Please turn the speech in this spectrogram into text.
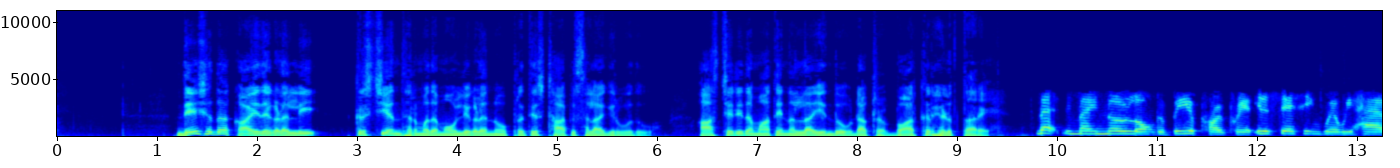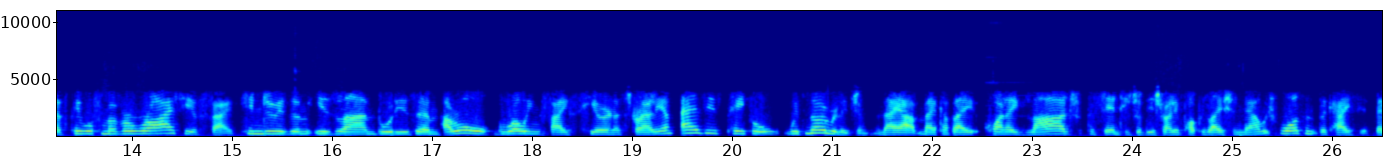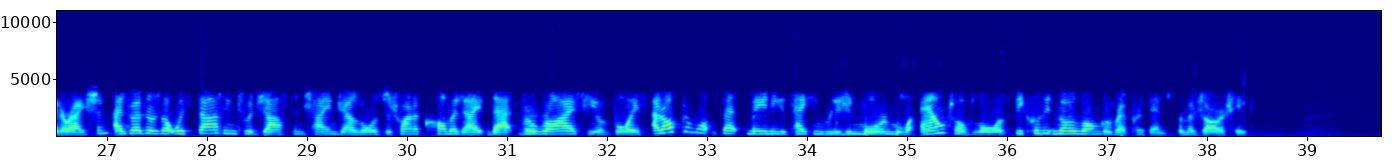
ದೇಶದ ಕಾಯ್ದೆಗಳಲ್ಲಿ ಕ್ರಿಶ್ಚಿಯನ್ ಧರ್ಮದ ಮೌಲ್ಯಗಳನ್ನು ಪ್ರತಿಷ್ಠಾಪಿಸಲಾಗಿರುವುದು ಆಶ್ಚರ್ಯದ ಮಾತೇನಲ್ಲ ಎಂದು ಡಾ ಬಾರ್ಕರ್ ಹೇಳುತ್ತಾರೆ. That may no longer be appropriate in a setting where we have people from a variety of faiths. Hinduism, Islam, Buddhism are all growing faiths here in Australia, as is people with no religion. They are, make up a quite a large percentage of the Australian population now, which wasn't the case at Federation. And so as a result, we're starting to adjust and change our laws to try and accommodate that variety of voice. And often what that's meaning is taking religion more and more out of laws because it no longer represents the majority.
